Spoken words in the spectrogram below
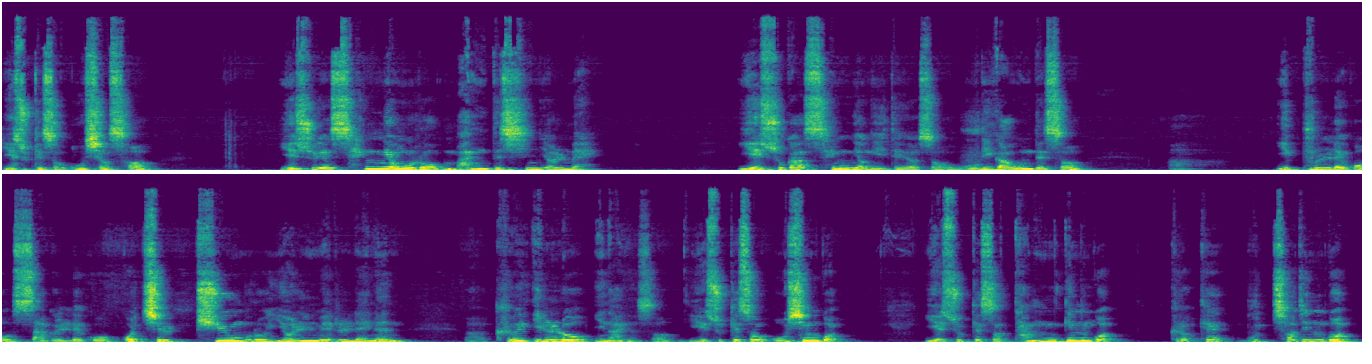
예수께서 오셔서 예수의 생명으로 만드신 열매 예수가 생명이 되어서 우리 가운데서 아, 잎을 내고 싹을 내고 꽃을 피움으로 열매를 내는 아, 그 일로 인하여서 예수께서 오신 곳, 예수께서 담긴 곳, 그렇게 묻혀진 곳,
